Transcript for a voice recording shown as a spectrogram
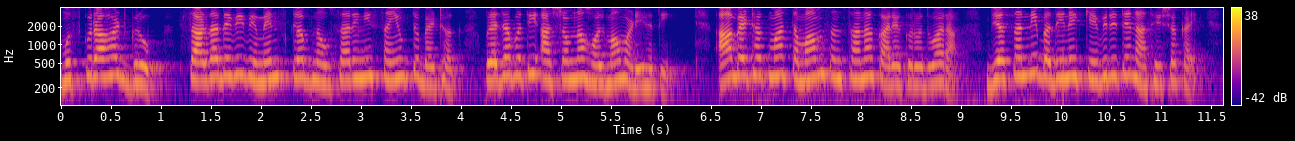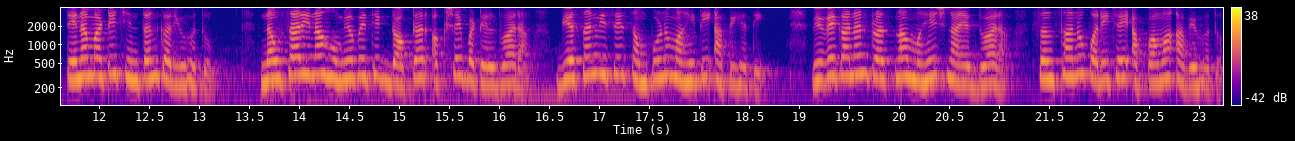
Muskurahat group Sharadadevi women's club નવસારીની સંયુક્ત બેઠક પ્રજાપતિ આશ્રમના હોલમાં મળી હતી. આ બેઠકમાં તમામ સંસ્થાના કાર્યકરો દ્વારા વ્યસનની બદીને કેવી રીતે નાથી શકાય તેના માટે ચિંતન કર્યું હતું. નવસારીના હોમિયોપેથિક ડોક્ટર અક્ષય પટેલ દ્વારા વ્યસન વિશે સંપૂર્ણ માહિતી આપી હતી. વિવેકાનંદ ટ્રસ્ટના મહેશ નાયક દ્વારા સંસ્થાનો પરિચય આપવામાં આવ્યો હતો.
